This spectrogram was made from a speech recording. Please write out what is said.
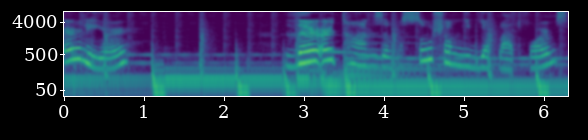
earlier, there are tons of social media platforms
